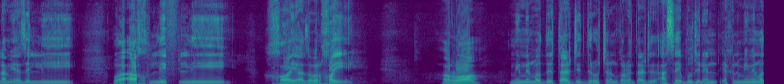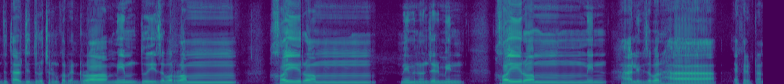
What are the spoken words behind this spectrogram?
লাম ইয়াজিল লি ওয়া আখ লিফ লি খ র, মিমের মধ্যে তাসদিদের উচ্চারণ করবেন তাসদিদ আছে, বুঝে নেন, এখানে মিমের মধ্যে তাসদিদের উচ্চারণ করবেন, র, মিম, দুই, জবর, রম, খই, রম, মিম নঞ্জের মিন, খই, রম, মিন, হা, লিফ, জবর, হা একালিপ টান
